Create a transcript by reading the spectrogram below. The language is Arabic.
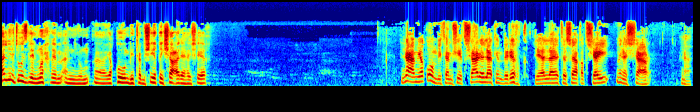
هل يجوز للمحرم أن آه، يقوم بتمشيط شعره يا شيخ؟ نعم يقوم بتمشيط شعره لكن برفق لئلا يتساقط شيء من الشعر. نعم.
